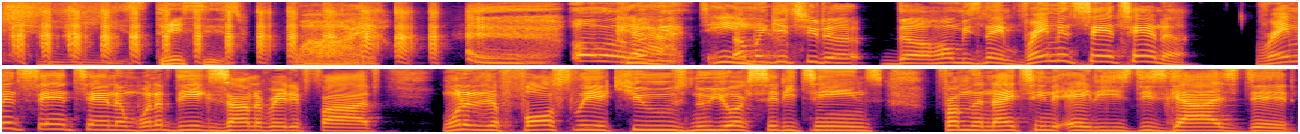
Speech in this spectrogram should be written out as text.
Jeez, this is wild. Hold on, me, God damn. I'm gonna get you the the homie's name, Raymond Santana. Raymond Santana, one of the exonerated five, one of the falsely accused New York City teens from the 1980s. These guys did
